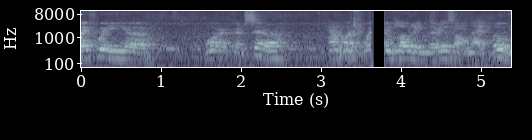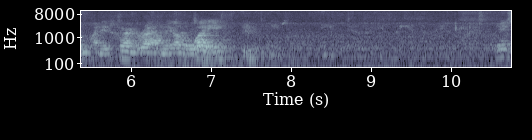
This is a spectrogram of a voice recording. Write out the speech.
if we uh, want to consider how much wind loading there is on that boom when it's turned around the other way, it's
